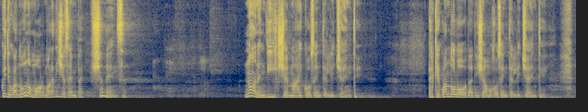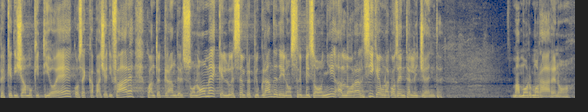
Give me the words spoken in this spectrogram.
Quindi quando uno mormora dice sempre scemenze. Non dice mai cose intelligenti. Perché quando loda diciamo cose intelligenti. Perché diciamo chi Dio è, cosa è capace di fare, quanto è grande il suo nome, che Lui è sempre più grande dei nostri bisogni, allora sì che è una cosa intelligente. Ma mormorare no.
